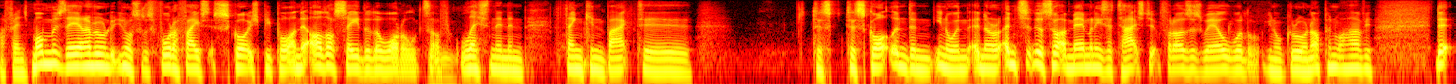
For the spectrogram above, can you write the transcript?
my friend's mum was there, and everyone, you know, so there's four or five Scottish people on the other side of the world, sort of listening and thinking back to to to Scotland, and you know, and, and, our, and there's sort of memories attached to it for us as well. We're you know growing up and what have you. That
